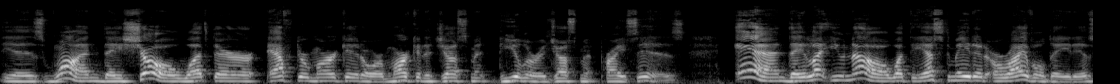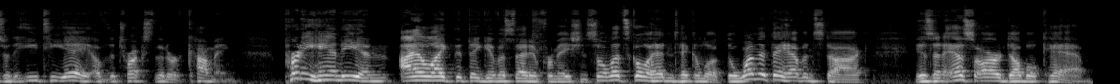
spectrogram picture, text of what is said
is one, they show what their aftermarket or market adjustment, dealer adjustment price is. And they let you know what the estimated arrival date is or the ETA of the trucks that are coming. Pretty handy, and I like that they give us that information. So let's go ahead and take a look. The one that they have in stock is an SR double cab.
